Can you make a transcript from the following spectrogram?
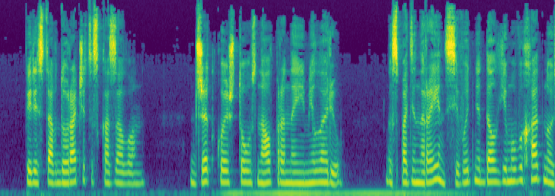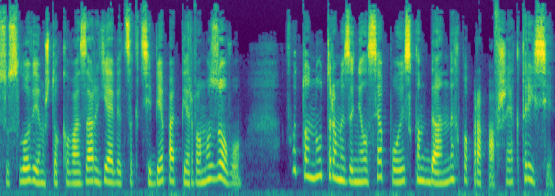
— перестав дурачиться, сказал он. Джет кое-что узнал про Наэми Ларю. Господин Рейн сегодня дал ему выходной с условием, что Кавазар явится к тебе по первому зову. Вот он утром и занялся поиском данных по пропавшей актрисе.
